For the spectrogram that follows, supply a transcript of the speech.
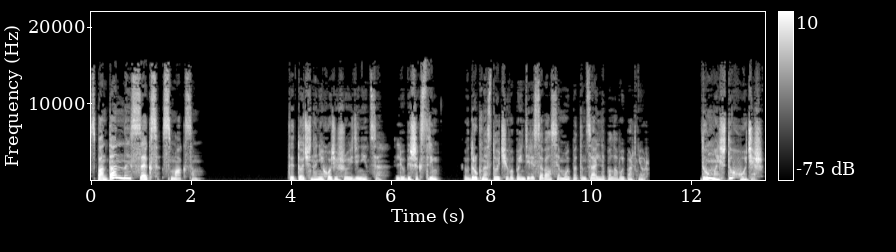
Спонтанный секс с Максом. «Ты точно не хочешь уединиться? Любишь экстрим?» Вдруг настойчиво поинтересовался мой потенциальный половой партнер. «Думай, что хочешь»,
